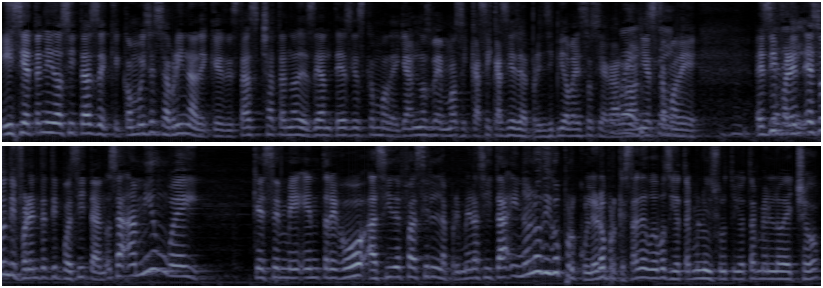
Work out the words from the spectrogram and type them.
Y sí he tenido citas de que, como dice Sabrina, de que estás chatando desde antes y es como de ya nos vemos y casi casi desde el principio besos y agarrón Güey, y es sí. como de... Es diferente, es un diferente tipo de cita. O sea, a mí un güey que se me entregó así de fácil en la primera cita, y no lo digo por culero porque está de huevos y yo también lo disfruto, yo también lo he hecho,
